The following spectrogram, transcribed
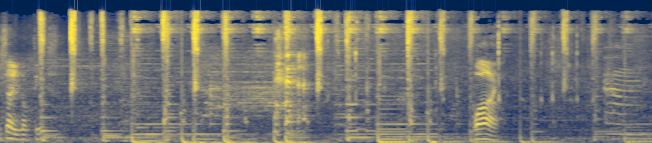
These you got things. Why? Um,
